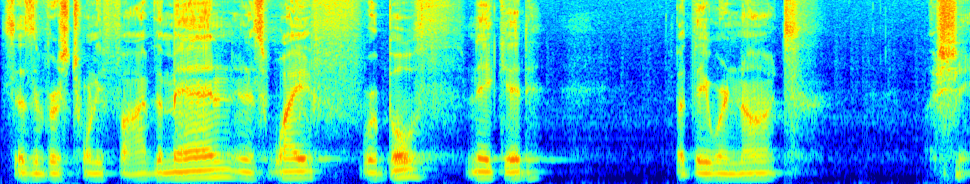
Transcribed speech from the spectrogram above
says in verse 25 the man and his wife were both naked, but they were not ashamed.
